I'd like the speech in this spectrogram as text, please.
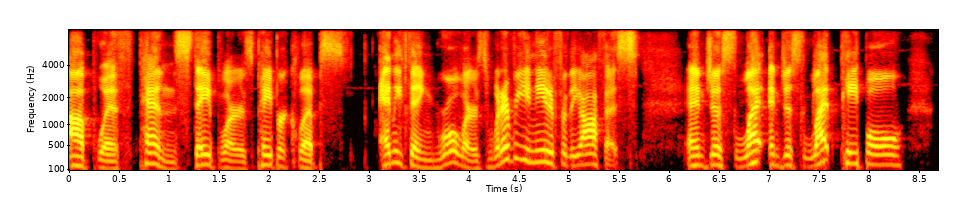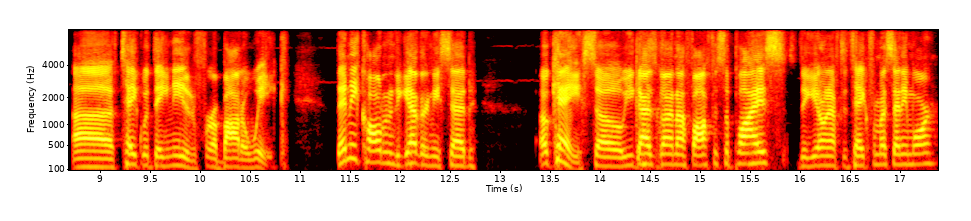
up with pens, staplers, paper clips, anything, rollers, whatever you needed for the office, and just let and just let people uh, take what they needed for about a week. Then he called them together and he said, "Okay, so you guys got enough office supplies that you don't have to take from us anymore."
